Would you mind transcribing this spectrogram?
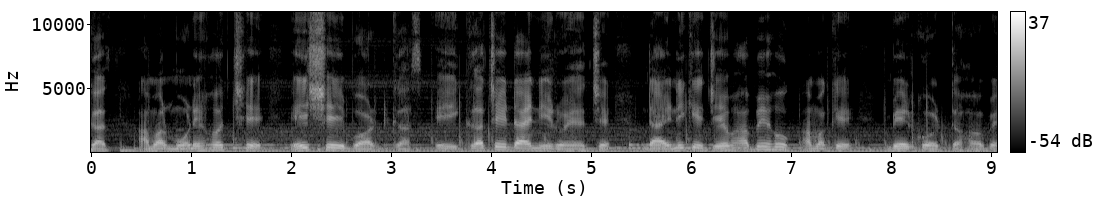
গাছ আমার মনে হচ্ছে এই সেই বট গাছ এই গাছে ডাইনি রয়েছে। ডাইনিকে যেভাবে হোক আমাকে বের করতে হবে।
